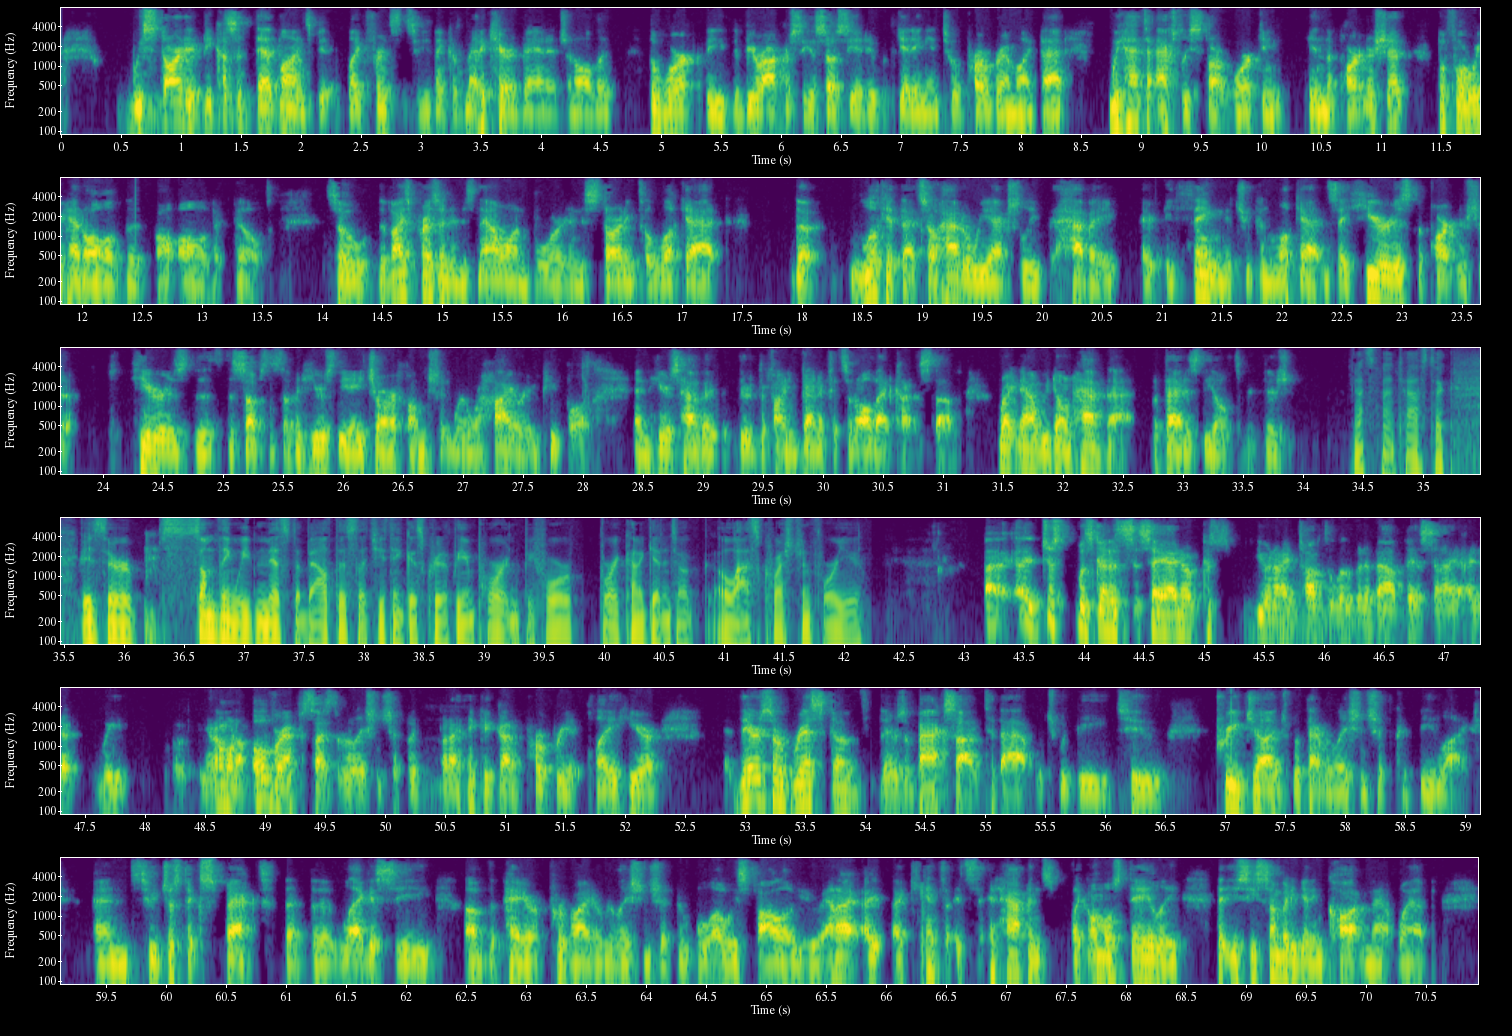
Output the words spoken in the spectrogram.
We started because of deadlines, like for instance, if you think of Medicare Advantage and all the the work, the, the bureaucracy associated with getting into a program like that, we had to actually start working in the partnership before we had all of the all of it built. So the vice president is now on board and is starting to look at the look at that. So how do we actually have a, a, a thing that you can look at and say, here is the partnership, here is the, the substance of it, here's the HR function where we're hiring people, and here's how they're, they're defining benefits and all that kind of stuff. Right now we don't have that, but that is the ultimate vision. That's fantastic. Is there something we've missed about this that you think is critically important before before I kind of get into a, a last question for you? I, I just was going to say, I know because you and I talked a little bit about this, and I, I don't, we, you don't want to overemphasize the relationship, but, but I think it got appropriate play here. There's a risk of there's a backside to that, which would be to prejudge what that relationship could be like and to just expect that the legacy of the payer provider relationship will always follow you. And I, I, I can't, it happens like almost daily that you see somebody getting caught in that web.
